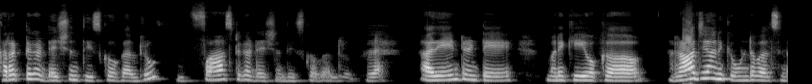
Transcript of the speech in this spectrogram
కరెక్ట్గా డెసిషన్ తీసుకోగలరు. ఫాస్ట్గా డెసిషన్ తీసుకోగలరు. అదేంటంటే మనకి ఒక రాజ్యానికి ఉండవలసిన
